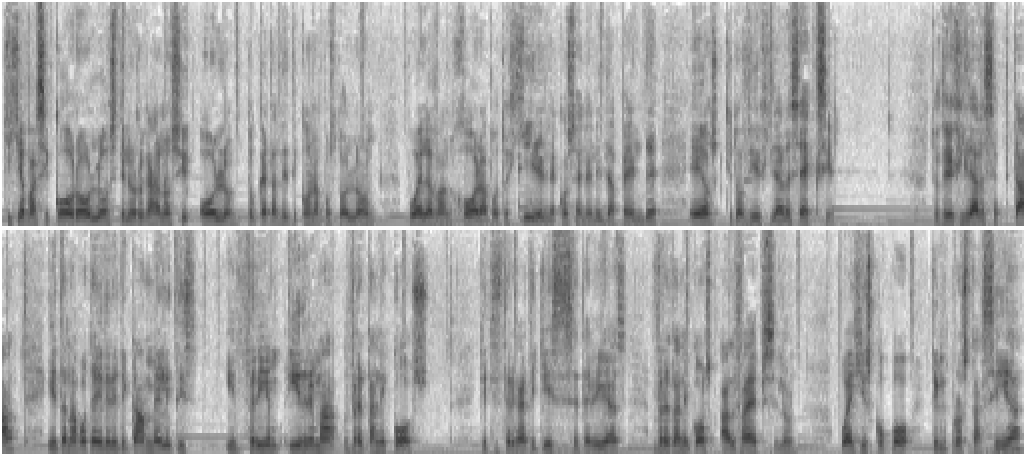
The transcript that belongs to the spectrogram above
και είχε βασικό ρόλο στην οργάνωση όλων των καταδυτικών αποστολών που έλαβαν χώρα από το 1995 έως και το 2006. Το 2007 ήταν από τα ιδρυτικά μέλη της Ίδρυμα Βρετανικός και της εργατικής της εταιρείας Βρετανικός ΑΕ που έχει σκοπό την προστασία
